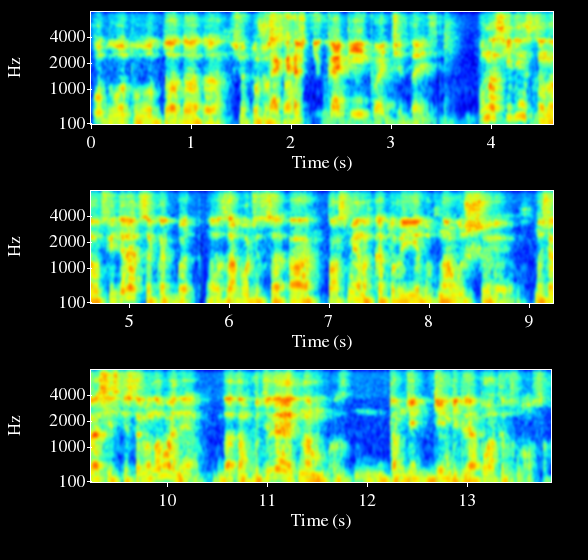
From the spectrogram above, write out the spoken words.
Вот, вот, вот, да, да, да, все то же За самое. каждую копейку отчитайся. У нас единственная вот федерация как бы э, заботится о спортсменах, которые едут на высшие, на всероссийские соревнования, да, там выделяет нам там деньги для оплаты взносов.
